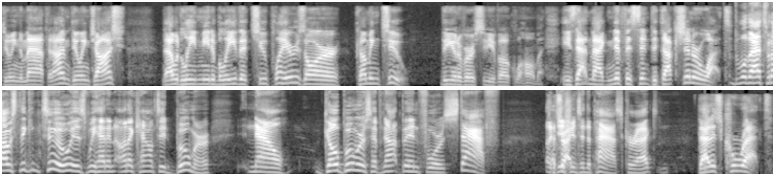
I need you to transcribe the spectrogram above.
doing the math that I'm doing, Josh, that would lead me to believe that two players are coming to the University of Oklahoma. Is that magnificent deduction or what? Well, that's what I was thinking too. Is we had an unaccounted boomer. Now, go boomers have not been for staff additions right. in the past, correct? That is correct.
